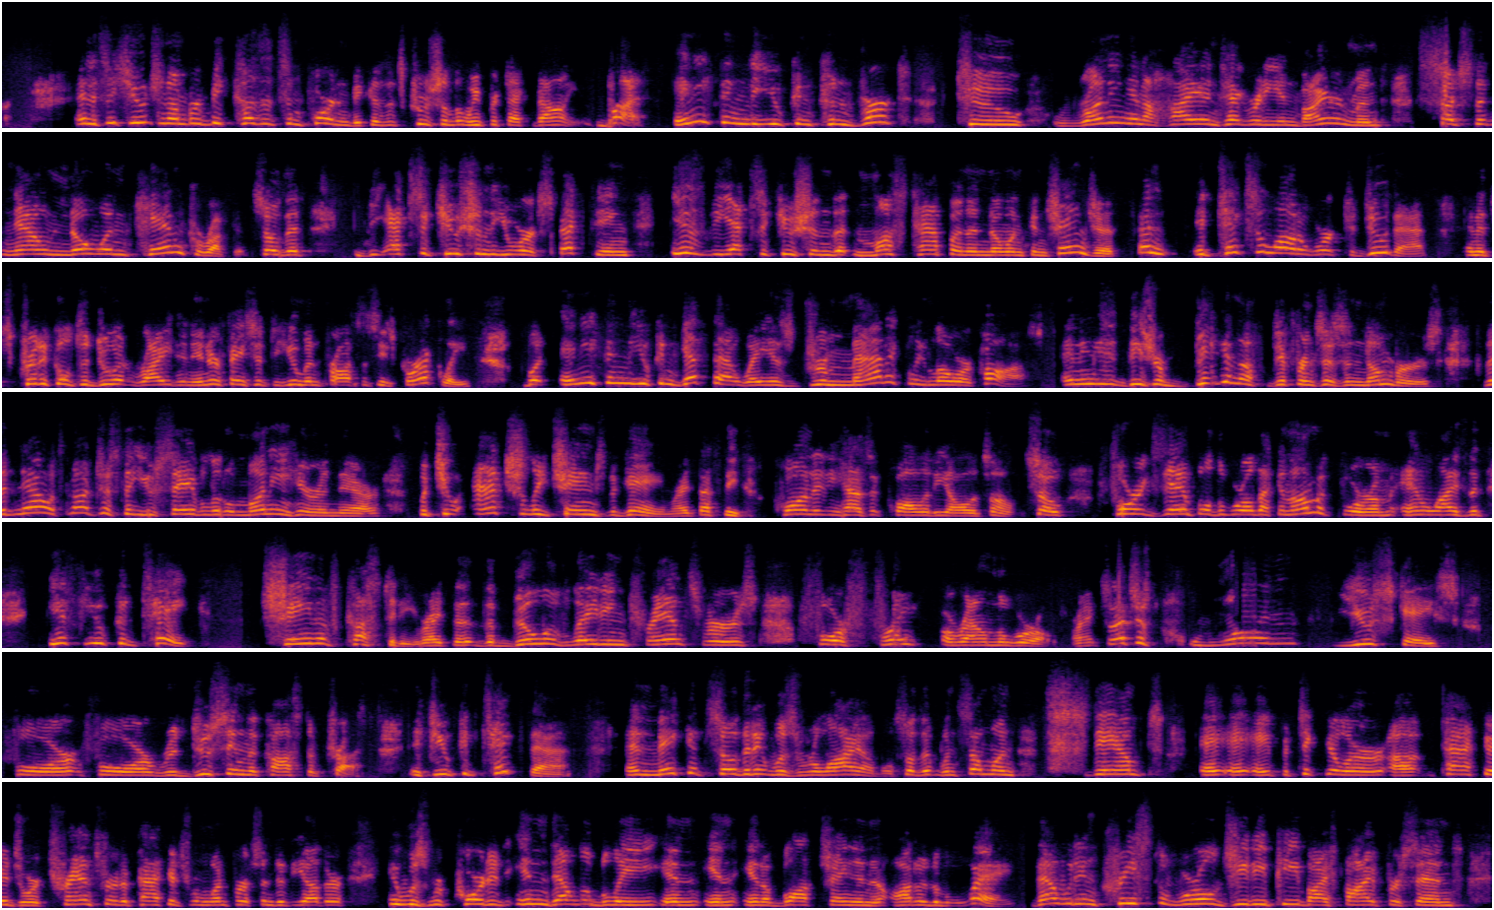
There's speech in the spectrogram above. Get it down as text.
And it's a huge number because it's important, because it's crucial that we protect value. But anything that you can convert to running in a high integrity environment such that now no one can corrupt it, so that the execution that you were expecting is the execution that must happen and no one can change it. And it takes a lot of work to do that, and it's critical to do it right and interface it to human processes correctly. But anything that you can get that way is dramatically lower cost. And these are big enough differences in numbers that now it's not just that you save a little money here and there, but you actually change the game, right? right? That's the quantity has a quality all its own. So, for example, the World Economic Forum analyzed that if you could take chain of custody, right? The, the bill of lading transfers for freight around the world, right? So that's just one use case for for reducing the cost of trust. If you could take that and make it so that it was reliable, so that when someone stamped a, a, a particular uh, package or transferred a package from one person to the other, it was recorded indelibly in, in, in a blockchain in an auditable way. That would increase the world GDP by 5%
